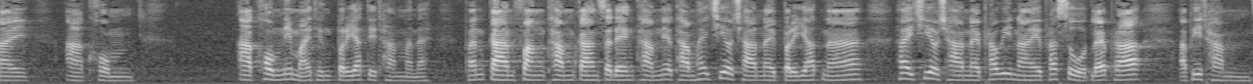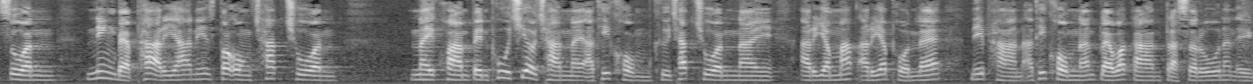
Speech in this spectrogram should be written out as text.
ในอาคม อาคมนี่หมายถึงปริยัติธรรมนะ พันการฟังธรรมการแสดงธรรมเนี่ยทำให้เชี่ยวชาญในปริยัตินะ ให้เชี่ยวชาญในพระวินัยพระสูตรและพระอภิธรรม ส่วนนิ่งแบบพระอริยะนี้พระองค์ชักชวนในความเป็นผู้เชี่ยวชาญในอธิคม คือชักชวนในอริยมรรคอริยผลและนิพพานอธิคมนั้นแปลว่าการตรัสรู้นั่นเอง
